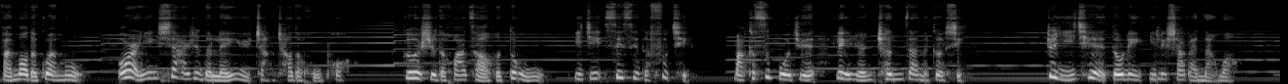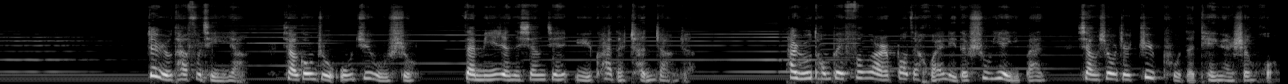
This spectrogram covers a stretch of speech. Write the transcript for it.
繁茂的灌木。偶尔因夏日的雷雨涨潮的湖泊，各式的花草和动物，以及 C.C. 的父亲马克思伯爵令人称赞的个性，这一切都令伊丽莎白难忘。正如她父亲一样，小公主无拘无束，在迷人的乡间愉快地成长着。她如同被风儿抱在怀里的树叶一般，享受着质朴的田园生活。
